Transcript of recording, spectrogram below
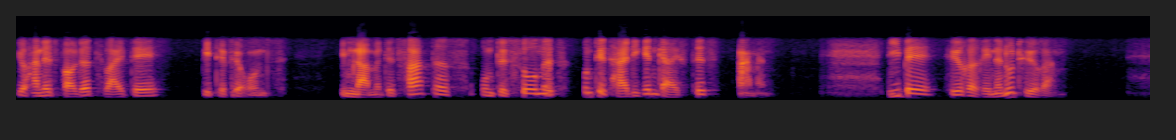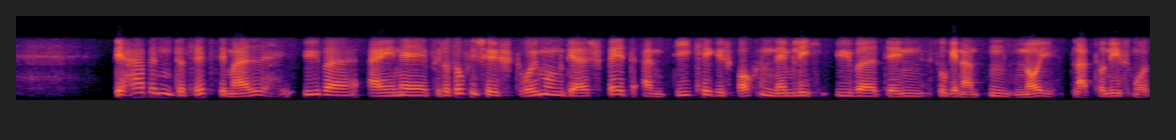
Johannes Paul II, bitte für uns. Im Namen des Vaters und des Sohnes und des Heiligen Geistes. Amen. Liebe Hörerinnen und Hörer, wir haben das letzte Mal über eine philosophische Strömung der Spätantike gesprochen, nämlich über den sogenannten Neuplatonismus.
